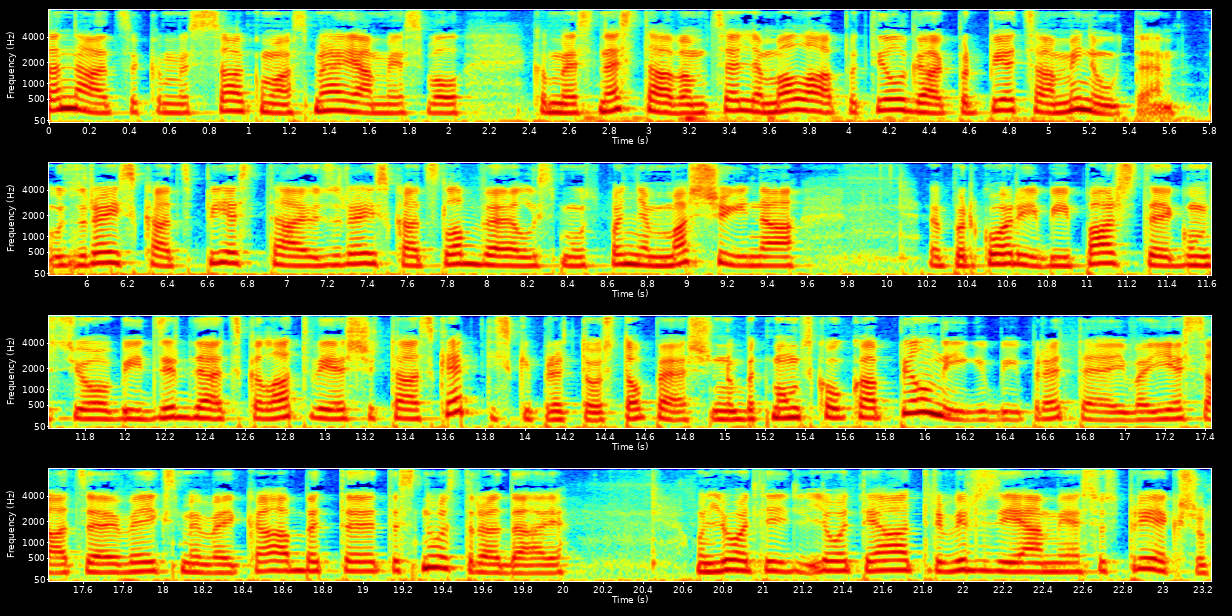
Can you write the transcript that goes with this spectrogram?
sanāca, ka mēs sākumā smējāmies, vēl, ka mēs nestāvam ceļa malā pat ilgāk par piecām minūtēm. Uzreiz kāds piestāja, uzreiz kāds labvēlis mūs paņem mašīnā. Par ko arī bija pārsteigums, jo bija dzirdēts, ka latvieši tā skeptiski pret to stopēšanu, bet mums kaut kā pilnīgi bija pretēji, vai iesācēja veiksme vai kā, bet tas nostrādāja. un ļoti, ļoti ātri virzījāmies uz priekšu.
